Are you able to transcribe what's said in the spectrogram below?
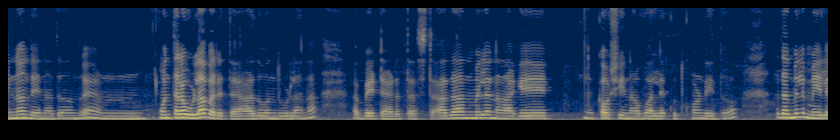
ಇನ್ನೊಂದು ಏನದು ಅಂದರೆ ಒಂಥರ ಹುಳ ಬರುತ್ತೆ, ಅದು ಒಂದು ಹುಳನ ಬೇಟೆ ಆಡುತ್ತೆ ಅಷ್ಟೆ. ಅದಾದಮೇಲೆ ನಾನು ಹಾಗೇ ಕೌಶಿ ನಾವು ಅಲ್ಲೇ ಕುತ್ಕೊಂಡಿದ್ದು. ಅದಾದಮೇಲೆ ಮೇಲೆ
